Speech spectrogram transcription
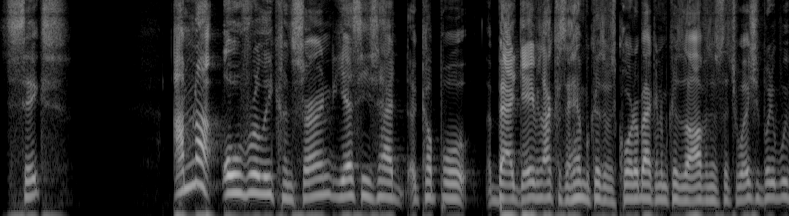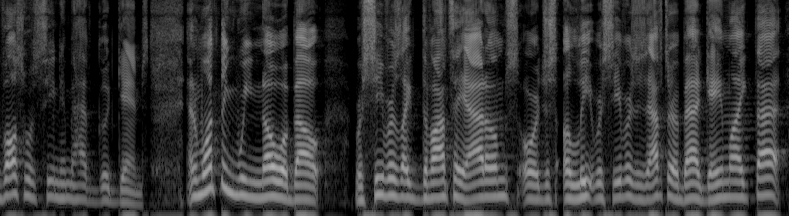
Six. I'm not overly concerned. Yes, he's had a couple bad games, not because of him, because of his quarterback and because of the offensive situation, but we've also seen him have good games. And one thing we know about receivers like Davante Adams or just elite receivers is after a bad game like that,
